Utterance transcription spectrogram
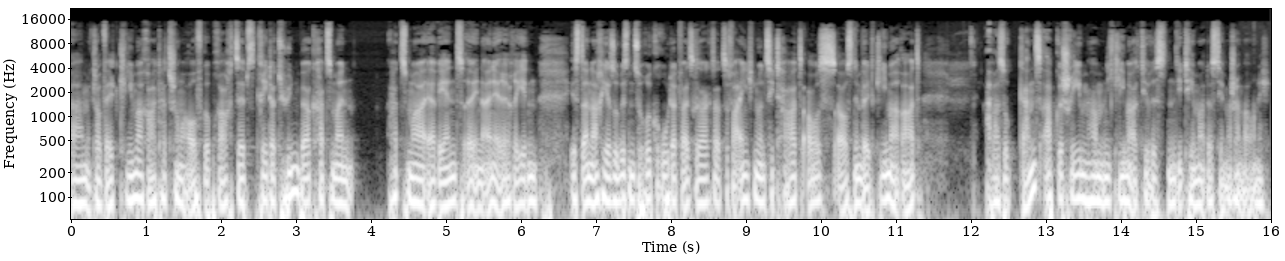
ähm, ich glaube, Weltklimarat hat schon mal aufgebracht, selbst Greta Thunberg hat es mal hat's mal erwähnt äh, in einer ihrer Reden, ist dann nachher so ein bisschen zurückgerudert, weil sie gesagt hat, das war eigentlich nur ein Zitat aus, aus dem Weltklimarat. Aber so ganz abgeschrieben haben die Klimaaktivisten die Thema, das Thema scheinbar auch nicht.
